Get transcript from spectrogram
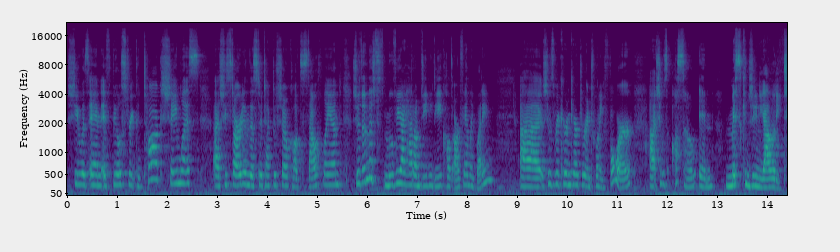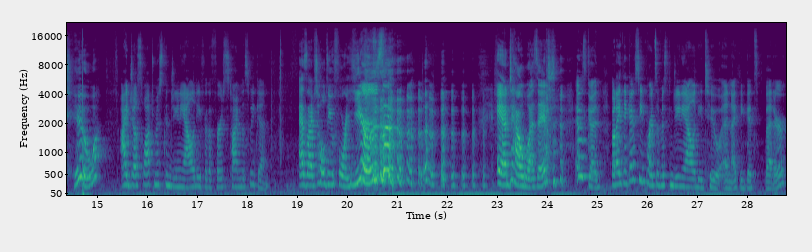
She was in If Beale Street Could Talk, Shameless. Uh, she starred in this detective show called Southland. She was in this movie I had on DVD called Our Family Wedding. Uh, she was a recurring character in 24. Uh, she was also in Miss Congeniality 2. I just watched Miss Congeniality for the first time this weekend. as I've told you for years. and how was it? it was good, but I think I've seen parts of Miss Congeniality too, and I think it's better.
